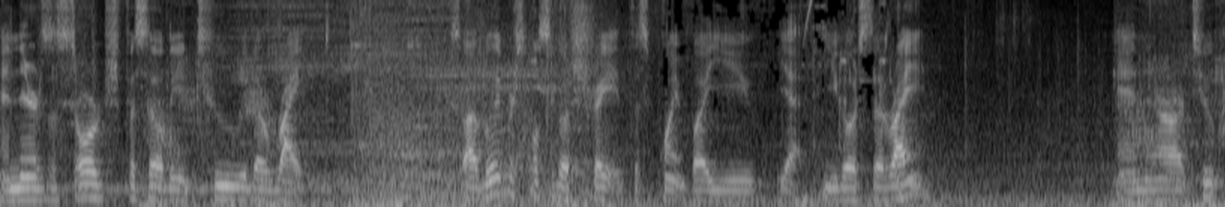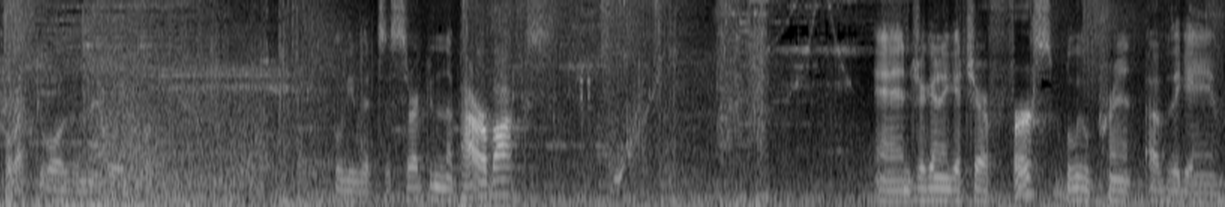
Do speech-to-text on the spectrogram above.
and there's a storage facility to the right. So I believe you're supposed to go straight at this point, but you, yeah, you go to the right, and there are two collectibles in there waiting for you. I believe it's a circuit in the power box, and you're gonna get your first blueprint of the game.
